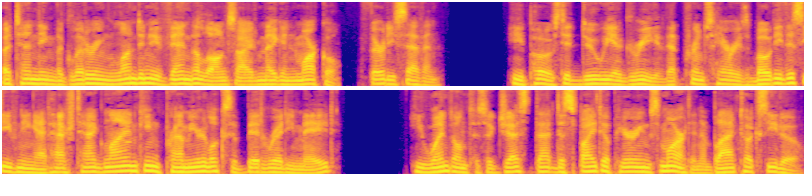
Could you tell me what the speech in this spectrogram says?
attending the glittering London event alongside Meghan Markle, 37. He posted Do we agree that Prince Harry's booty this evening at hashtag Lion King premiere looks a bit ready-made? He went on to suggest that despite appearing smart in a black tuxedo,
